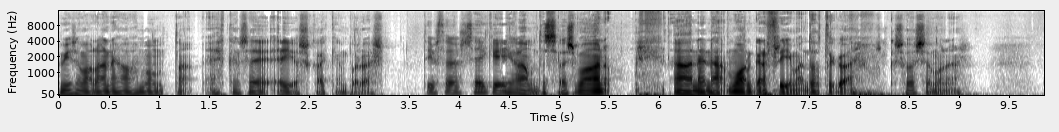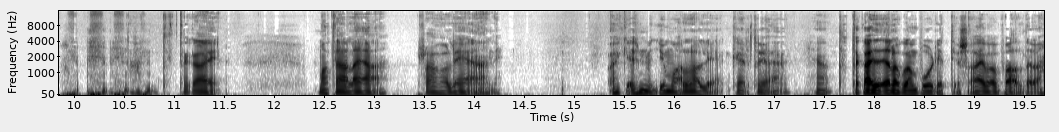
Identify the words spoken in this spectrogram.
hyvin samanlainen hahmo, mutta ehkä se ei olisi kaikkein paras. Tietysti jos CGI-hahmo tässä olisi vaan äänenä Morgan Freeman, totta kai, koska se olisi semmoinen totta kai matala ja rauhallinen ääni. Oikein semmoinen jumalallinen kertoja ääni. Ja totta kai elokuvan budjetti olisi aivan valtava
